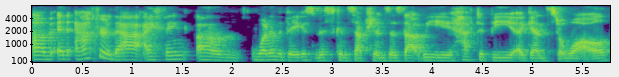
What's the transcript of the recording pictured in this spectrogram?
Um, and after that, I think um, one of the biggest misconceptions is that we have to be against a wall.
